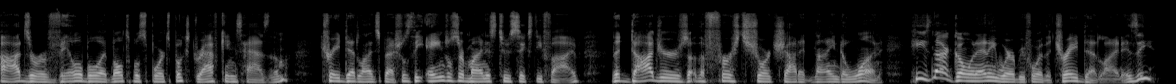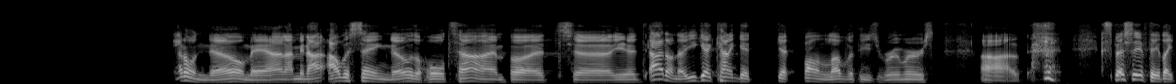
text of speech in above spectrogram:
odds are available at multiple sports books. DraftKings has them. Trade deadline specials. The Angels are minus 265. The Dodgers are the first short shot at 9 to 1. He's not going anywhere before the trade deadline, is he? I don't know, man. I mean, I, I was saying no the whole time, but uh, you know, I don't know. You get kind of get get fall in love with these rumors, uh, especially if they like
